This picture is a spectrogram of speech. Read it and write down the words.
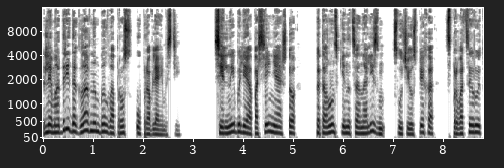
Для Мадрида главным был вопрос управляемости. Сильны были опасения, что каталонский национализм в случае успеха спровоцирует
